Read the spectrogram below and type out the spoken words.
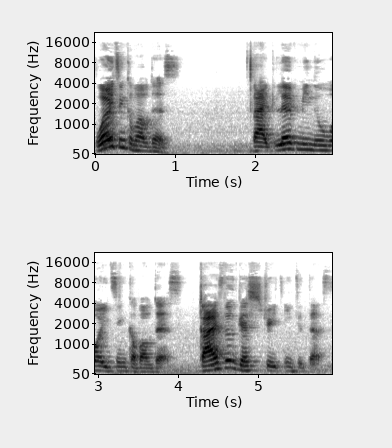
What do you think about this? Like, let me know what you think about this. Guys, let's get straight into this.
